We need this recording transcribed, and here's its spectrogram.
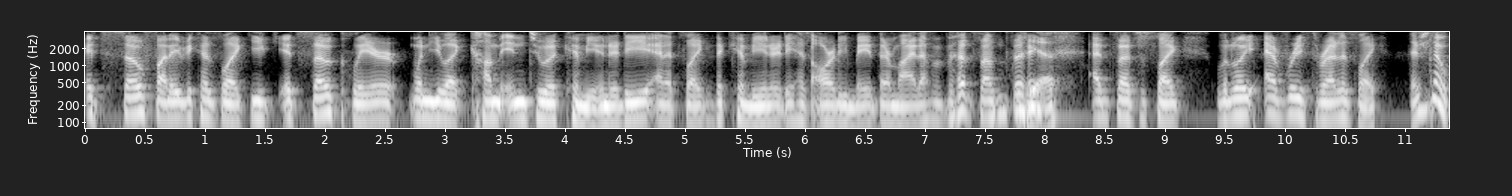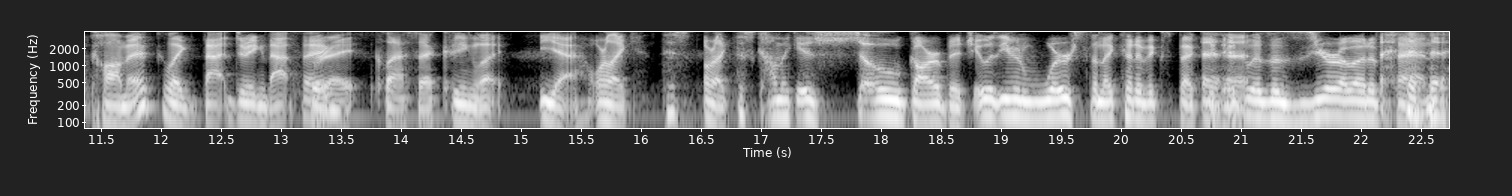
it's so funny because like you it's so clear when you like come into a community and it's like the community has already made their mind up about something. Yes. And so it's just like literally every thread is like, there's no comic like that doing that thing. Right. Classic. Being like, yeah, or like this, or like this comic is so garbage. It was even worse than I could have expected. It Uh-huh. was a zero out of ten.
